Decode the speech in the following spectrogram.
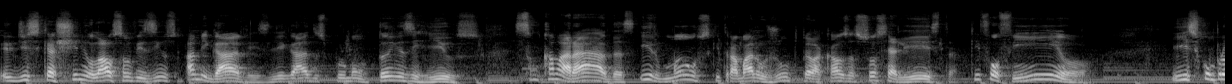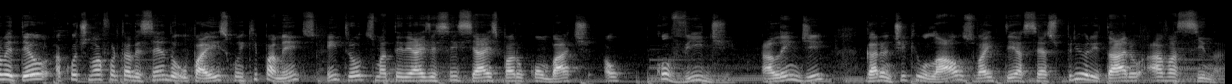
Ele disse que a China e o Laos são vizinhos amigáveis, ligados por montanhas e rios. São camaradas, irmãos que trabalham junto pela causa socialista. Que fofinho! E se comprometeu a continuar fortalecendo o país com equipamentos, entre outros materiais essenciais para o combate ao Covid, além de garantir que o Laos vai ter acesso prioritário à vacina.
